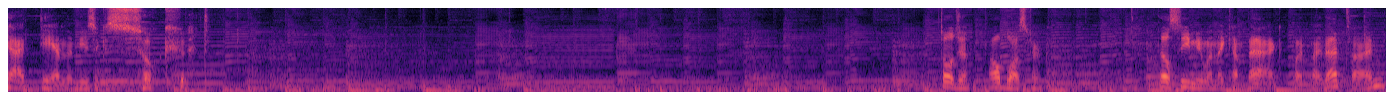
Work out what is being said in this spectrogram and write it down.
God damn, the music is so good. Told you, I'll bluster. They'll see me when they come back, but by that time...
